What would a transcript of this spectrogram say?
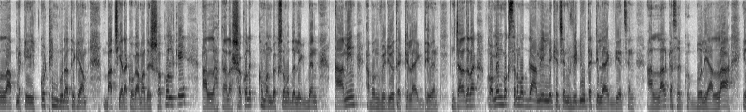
আল্লাহ আপনাকে এই কঠিন গুণা থেকে বাঁচিয়ে রাখুক আমাদের সকলকে। আল্লাহ তালা সকলে কমেন্ট বক্সের মধ্যে লিখবেন, আমিন, এবং ভিডিওতে একটি লাইক দিবেন। যারা যারা কমেন্ট বক্সের মধ্যে আমিন লিখেছেন, ভিডিওতে একটি লাইক দিয়েছেন, আল্লাহর কাছে বলি, আল্লাহ, এ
